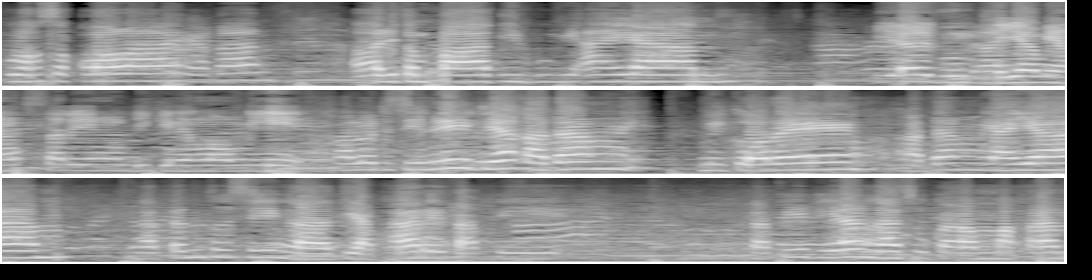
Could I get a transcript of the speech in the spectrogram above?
pulang sekolah ya kan? Eh, di tempat Ibu Mie Ayam. Iya, bumi ayam yang sering bikinin lomi. Kalau di sini dia kadang mie goreng, kadang mie ayam. Nggak tentu sih, nggak tiap hari tapi tapi dia nggak suka makan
